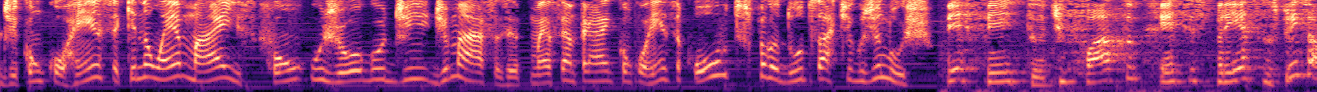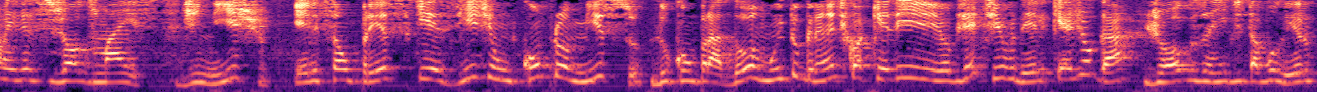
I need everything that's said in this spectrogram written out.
de concorrência que não é mais com o jogo de, de massa. Você começa a entrar em concorrência com outros produtos, artigos de luxo. Perfeito. De fato, esses preços, principalmente esses jogos mais de nicho, eles são preços que exigem um compromisso do comprador muito grande com, aquele objetivo dele, que é jogar jogos aí de tabuleiro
